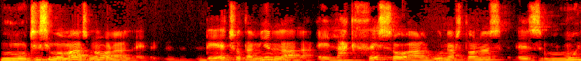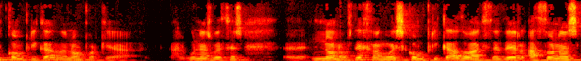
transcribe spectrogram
muchísimo más, ¿no? de hecho, también el acceso a algunas zonas es muy complicado, ¿no? Porque algunas veces eh, no nos dejan o es complicado acceder a zonas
